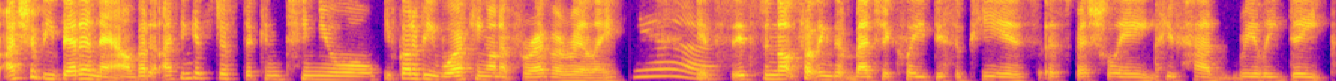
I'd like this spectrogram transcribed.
I should be better now. But I think it's just a continual, you've got to be working on it forever, really. Yeah. It's it's not something that magically disappears, especially if you've had really deep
